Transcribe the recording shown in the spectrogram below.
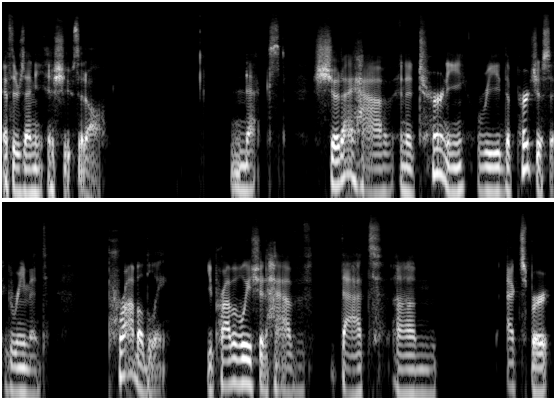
if there's any issues at all. Next, should I have an attorney read the purchase agreement? Probably. You probably should have that um, expert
